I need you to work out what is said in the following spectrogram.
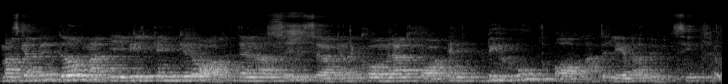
man ska bedöma i vilken grad den asylsökande kommer att ha ett behov av att leva ut sin tro.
